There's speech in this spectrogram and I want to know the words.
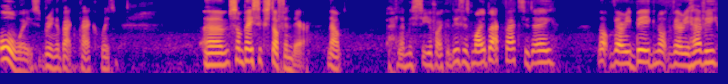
always bring a backpack with um, some basic stuff in there. Now, let me see if I can. This is my backpack today. Not very big, not very heavy,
